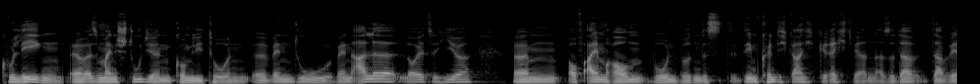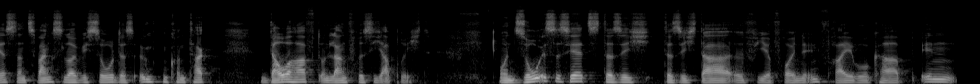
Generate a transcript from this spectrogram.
Kollegen, äh, also meine Studienkommilitonen, äh, wenn du, wenn alle Leute hier ähm, auf einem Raum wohnen würden, das, dem könnte ich gar nicht gerecht werden. Also da, da wäre es dann zwangsläufig so, dass irgendein Kontakt dauerhaft und langfristig abbricht. Und so ist es jetzt, dass ich, dass ich da vier Freunde in Freiburg habe, in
